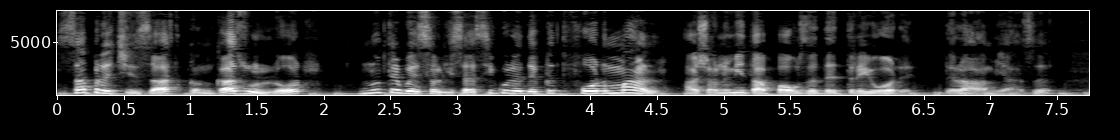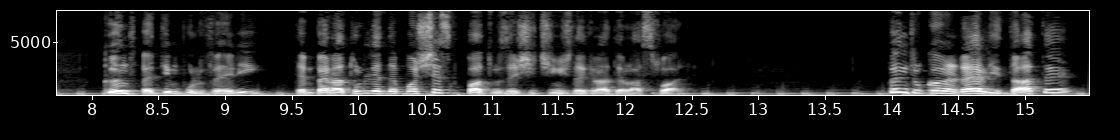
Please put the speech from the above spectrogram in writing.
s-a precizat că în cazul lor nu trebuie să li se asigure decât formal așa numita pauză de 3 ore de la amiază, când pe timpul verii temperaturile depășesc 45 de grade la soare. Pentru că în realitate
